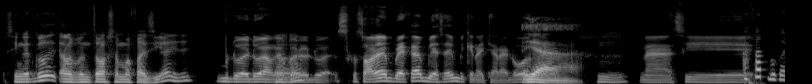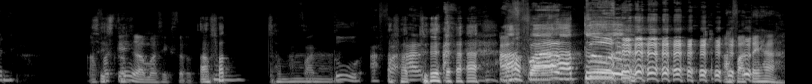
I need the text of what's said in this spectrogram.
singkat gue Alvin Tol sama Fazia aja sih. berdua doang ya Heeh. baru dua soalnya mereka biasanya bikin acara doang Iya. Hmm. nah si Afat bukan? Afat kayak nggak masih Sixter. Afat Hmm. sama apa tuh apa Afat. apa Afat tuh. Afat TH.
